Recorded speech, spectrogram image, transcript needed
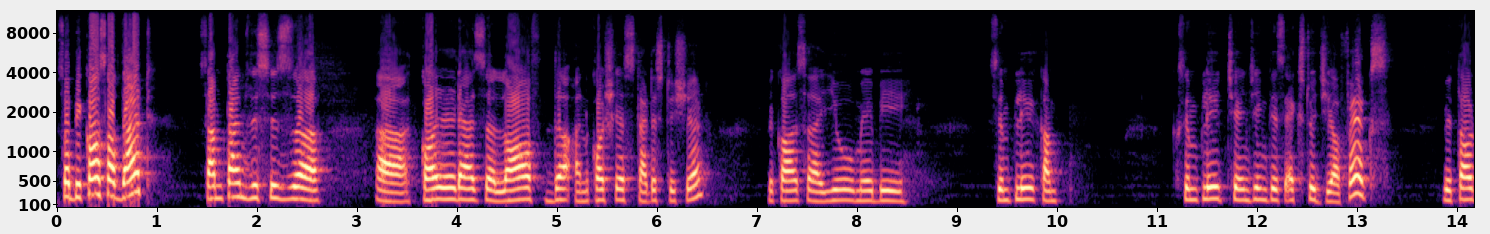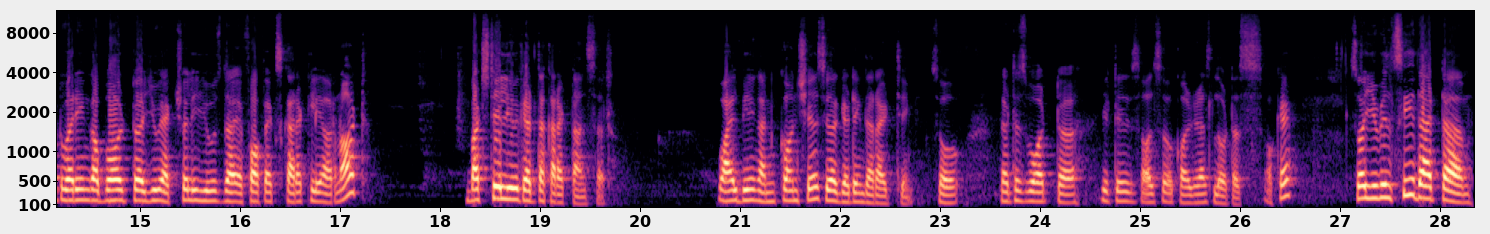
So, because of that sometimes this is uh, uh, called as a law of the unconscious statistician because uh, you may be simply simply changing this x to g of x without worrying about uh, you actually use the f of x correctly or not, but still you get the correct answer. While being unconscious you are getting the right thing. So, that is what uh, it is also called as lotus. Okay. So, you will see that um,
